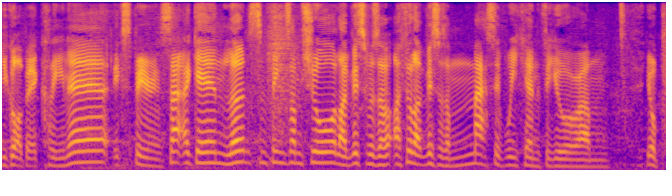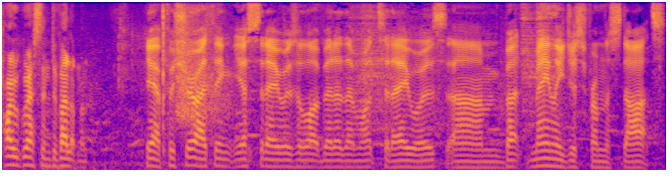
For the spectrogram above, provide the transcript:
You got a bit of clean air, experienced that again, learnt some things. I'm sure. Like this was, a, I feel like this was a massive weekend for your um, your progress and development. Yeah, for sure. I think yesterday was a lot better than what today was, um, but mainly just from the starts.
